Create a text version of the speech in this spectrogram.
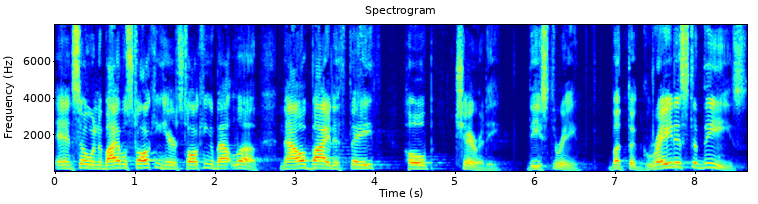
And so when the Bible's talking here, it's talking about love. Now abideth faith, hope, charity. These three. But the greatest of these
